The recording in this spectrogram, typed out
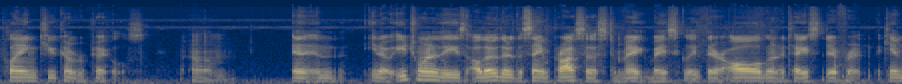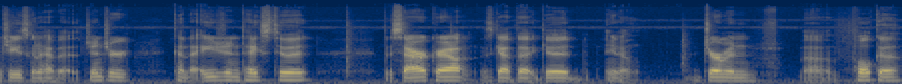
plain cucumber pickles. Um, and, and you know each one of these, although they're the same process to make, basically they're all going to taste different. The kimchi is going to have a ginger kind of Asian taste to it. The sauerkraut has got that good, you know, German uh, polka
